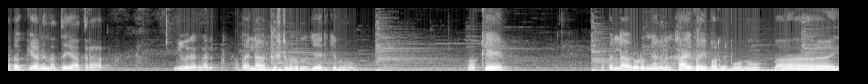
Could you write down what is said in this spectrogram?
അതൊക്കെയാണ് ഇന്നത്തെ യാത്ര വിവരങ്ങൾ. അപ്പോൾ എല്ലാവർക്കും ഇഷ്ടപ്പെടുമെന്ന് വിചാരിക്കുന്നു. ഓക്കെ അപ്പോൾ എല്ലാവരോടും ഞങ്ങൾ ഹായ് ബൈ പറഞ്ഞു പോകുന്നു ബായ്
